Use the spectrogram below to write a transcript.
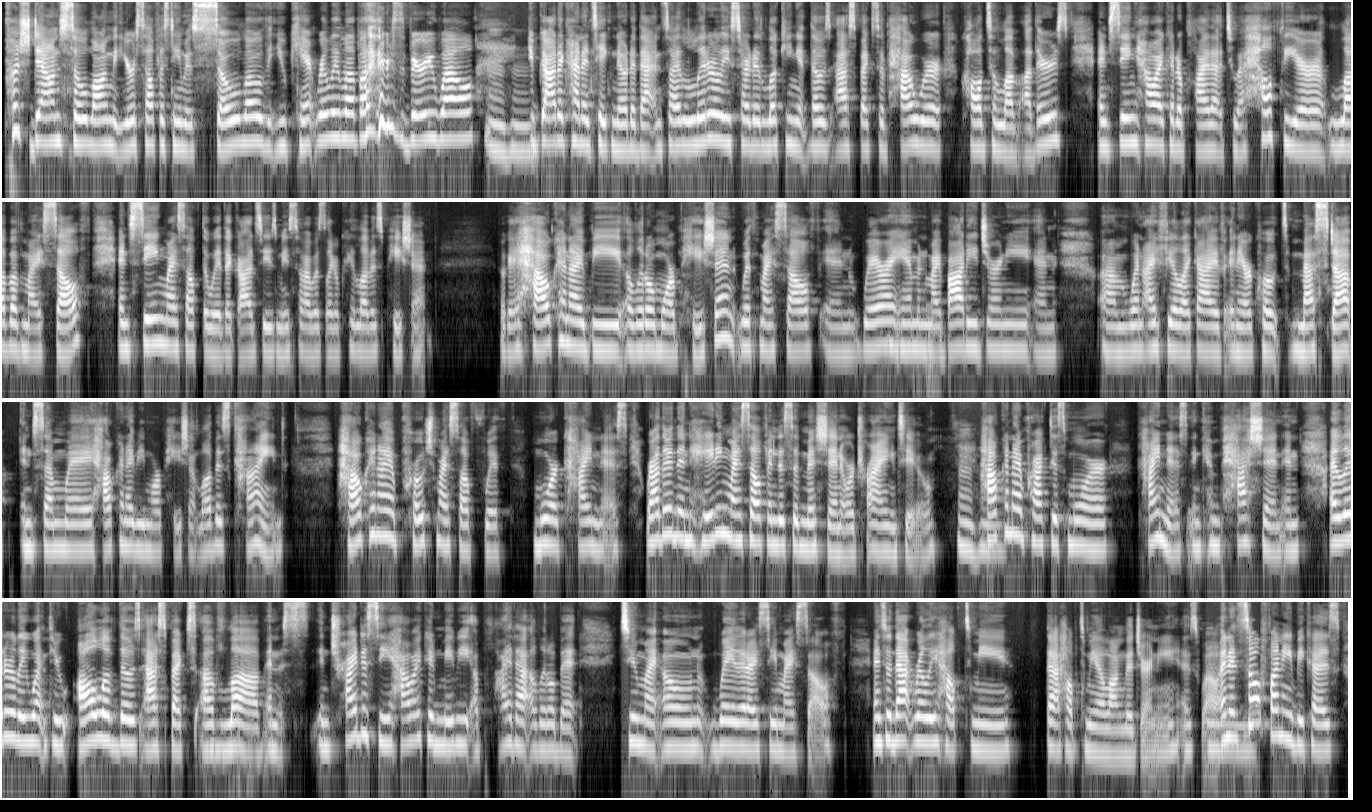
pushed down so long that your self esteem is so low that you can't really love others very well, mm-hmm. you've got to kind of take note of that. And so I literally started looking at those aspects of how we're called to love others and seeing how I could apply that to a healthier love of myself and seeing myself the way that God sees me. So I was like, okay, love is patient. Okay, how can I be a little more patient with myself and where I am in my mm-hmm. body journey? And um, when I feel like I've, in air quotes, messed up in some way, how can I be more patient? Love is kind how can I approach myself with more kindness rather than hating myself into submission or trying to? Mm-hmm. How can I practice more kindness and compassion and i literally went through all of those aspects of love and and tried to see how i could maybe apply that a little bit to my own way that i see myself and so that really helped me that helped me along the journey as well mm-hmm. and it's so funny because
